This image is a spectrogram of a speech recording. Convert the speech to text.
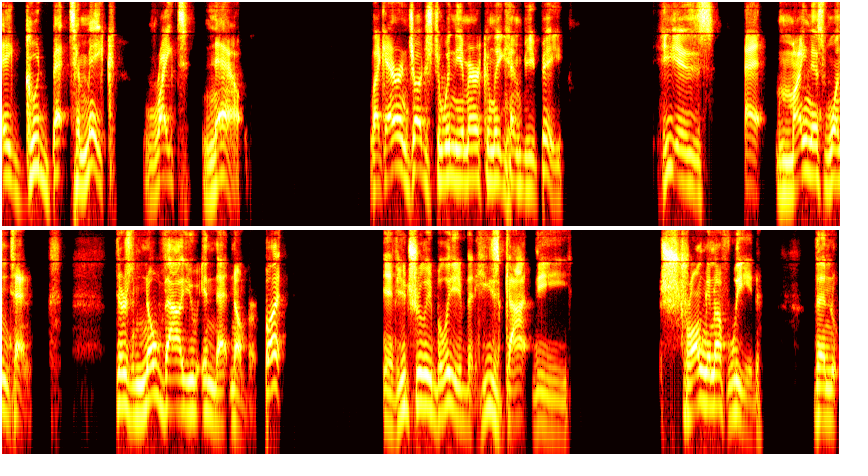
a good bet to make right now, like Aaron Judge to win the American League MVP, he is at minus 110. There's no value in that number. But if you truly believe that he's got the strong enough lead, then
